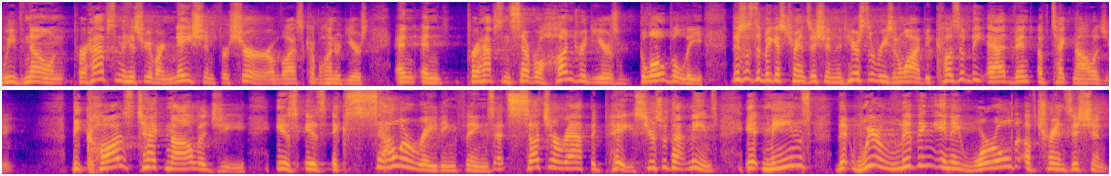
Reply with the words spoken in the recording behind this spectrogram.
we've known, perhaps in the history of our nation for sure, over the last couple hundred years, and, and perhaps in several hundred years globally. This is the biggest transition, and here's the reason why because of the advent of technology. Because technology is, is accelerating things at such a rapid pace, here's what that means it means that we're living in a world of transition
